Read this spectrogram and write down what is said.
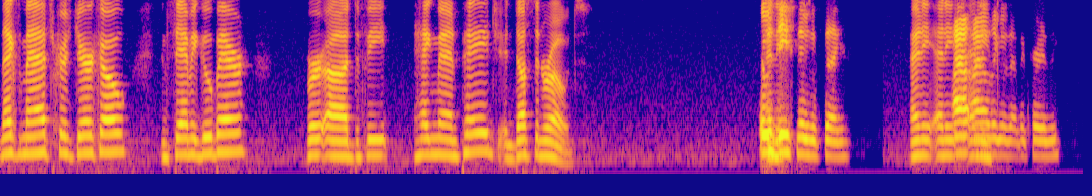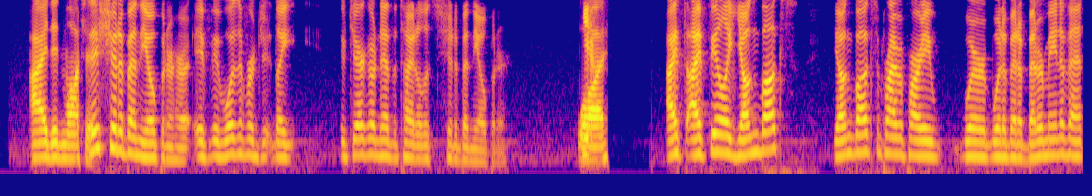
next match, Chris Jericho and Sammy Goo Bear ver- uh, defeat Hangman Page and Dustin Rhodes. It was Any- decent. It was a thing. Any any, I, I don't think it was anything crazy. I didn't watch it. this should have been the opener. Her if it wasn't for like if Jericho didn't have the title, this should have been the opener. Why? Yes. I th- I feel like Young Bucks, Young Bucks and Private Party were would have been a better main event,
